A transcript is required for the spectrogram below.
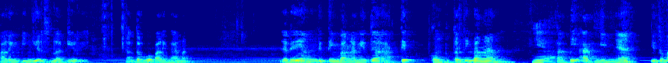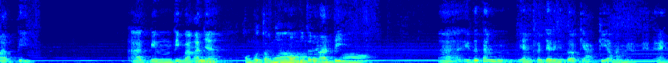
paling pinggir sebelah kiri. Kantor gue paling kanan. Jadi yang di timbangan itu yang aktif komputer timbangan. Iya. Tapi adminnya itu mati. Admin timbangannya komputernya. komputernya mati. Oh. nah itu kan yang kerja di situ aki-aki sama nenek-nenek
